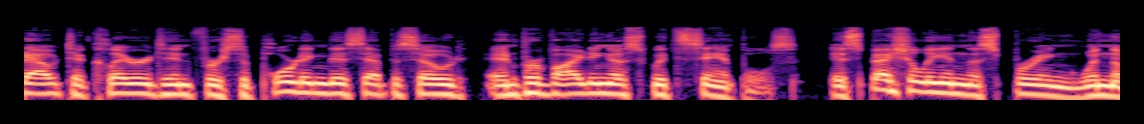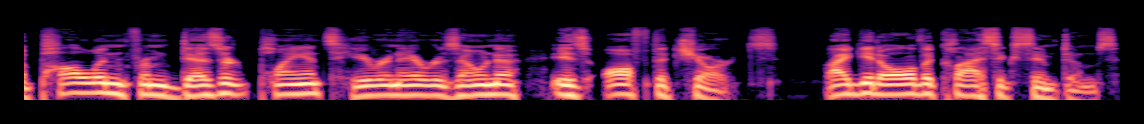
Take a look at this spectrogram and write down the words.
out to Claritin for supporting this episode and providing us with samples, especially in the spring when the pollen from desert plants here in Arizona is off the charts. I get all the classic symptoms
